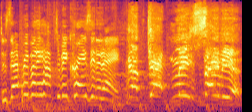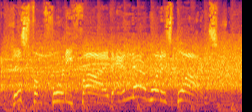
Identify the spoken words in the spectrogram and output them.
Does everybody have to be crazy today? Now get me Savior! This from 45, and that one is blocked.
